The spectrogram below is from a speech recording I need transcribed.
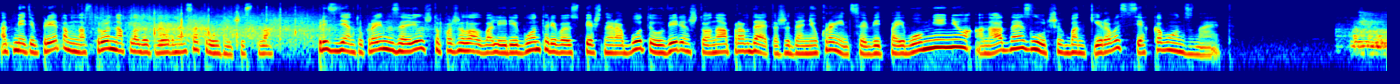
отметив при этом настрой на плодотворное сотрудничество. Президент Украины заявил, что пожелал Валерии Гонтаревой успешной работы и уверен, что она оправдает ожидания украинцев, ведь, по его мнению, она одна из лучших банкиров из всех, кого он знает. Хочу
